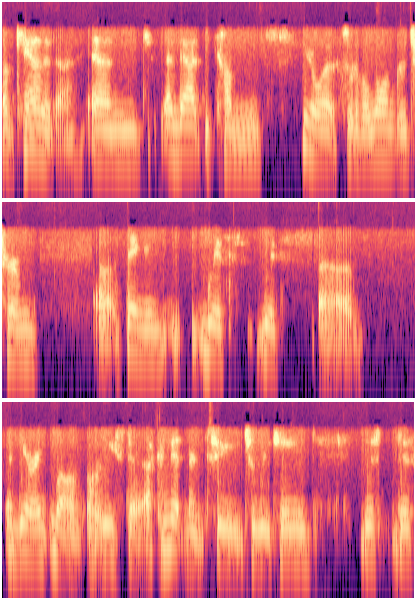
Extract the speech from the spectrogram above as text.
of Canada, and and that becomes you know a sort of a longer term uh, thing with with uh, a guarantee, well, or at least a, a, commitment to to retain this this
